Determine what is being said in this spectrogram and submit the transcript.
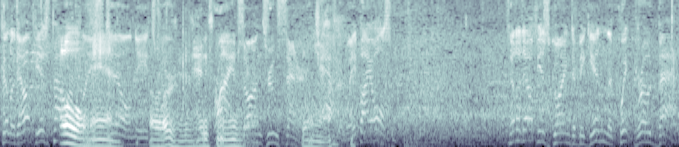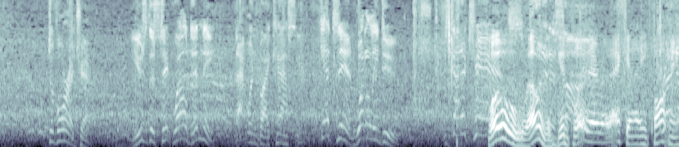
Philadelphia's power Oh, man. Oh, those are nice drives moves. on through center. Doing that. Jabbed away by Olsen. Philadelphia's going to begin the quick road back. To Voracek. Used the stick well, didn't he? That one by Kassian. Gets in. What'll he do? He's got a chance. Whoa, that was a good play there by that guy. He caught me.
